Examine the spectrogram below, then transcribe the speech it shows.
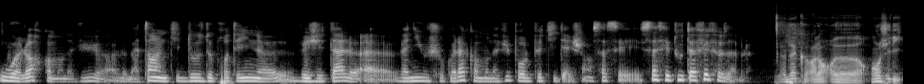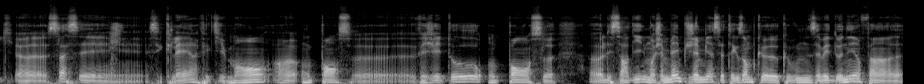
ou alors, comme on a vu euh, le matin, une petite dose de protéines euh, végétales, euh, vanille ou chocolat, comme on a vu pour le petit-déj. Hein. Ça, c'est tout à fait faisable. D'accord. Alors, Angélique, ça c'est clair, effectivement. on pense végétaux, on pense les sardines. Moi j'aime bien, et puis j'aime bien cet exemple que, que, vous nous avez donné, enfin,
